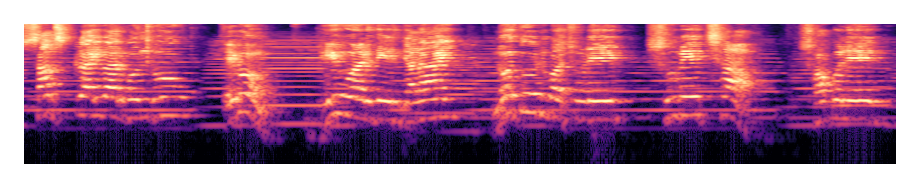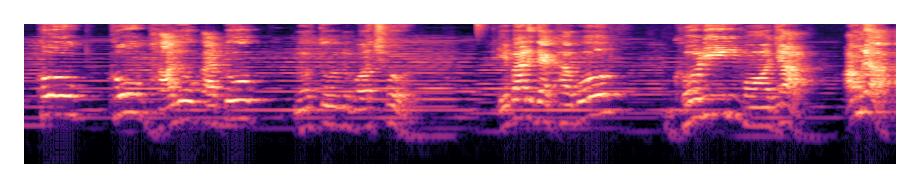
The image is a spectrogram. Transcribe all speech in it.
সাবস্ক্রাইবার বন্ধু এবং ভিউয়ারদের জানাই নতুন বছরের শুভেচ্ছা। সকলের খুব খুব ভালো কাটুক নতুন বছর। এবার দেখাবো ঘড়ির মজা। আমরা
